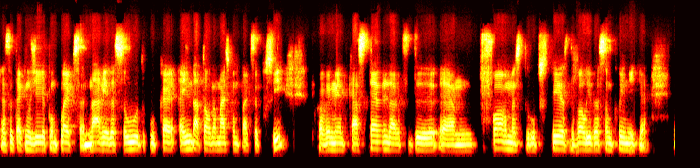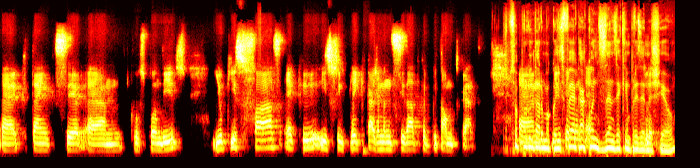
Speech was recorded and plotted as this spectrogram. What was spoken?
essa tecnologia complexa na área da saúde, o que ainda a torna mais complexa por si, obviamente que há standards de um, performance, de robustez, de validação clínica uh, que têm que ser um, correspondidos, e o que isso faz é que isso implica que haja uma necessidade de capital muito grande. Só perguntar um, uma coisa, foi há quantos anos é que a empresa nasceu?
